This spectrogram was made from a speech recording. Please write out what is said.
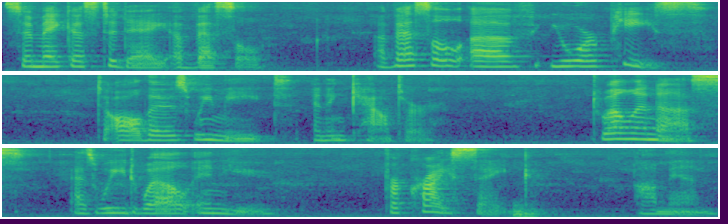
So make us today a vessel, a vessel of your peace to all those we meet and encounter. Dwell in us as we dwell in you. For Christ's sake, amen.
